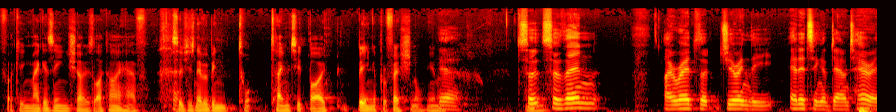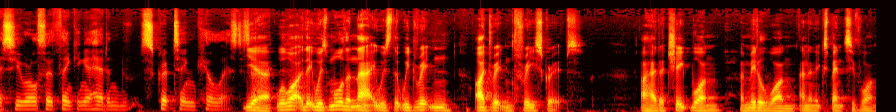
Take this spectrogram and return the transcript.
fucking magazine shows like I have so she's never been ta- tainted by being a professional you know Yeah. So, Mm. so then I read that during the editing of Down Terrace, you were also thinking ahead and scripting Kill List. is Yeah, right? well, what, it was more than that. It was that we'd written, I'd written three scripts. I had a cheap one, a middle one, and an expensive one.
